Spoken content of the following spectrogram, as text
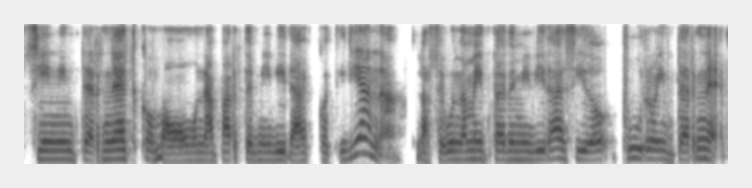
sin Internet como una parte de mi vida cotidiana. La segunda mitad de mi vida ha sido puro Internet.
